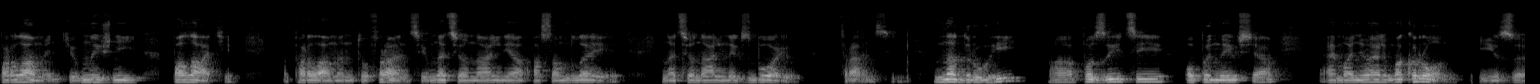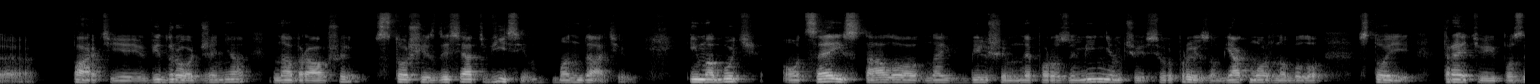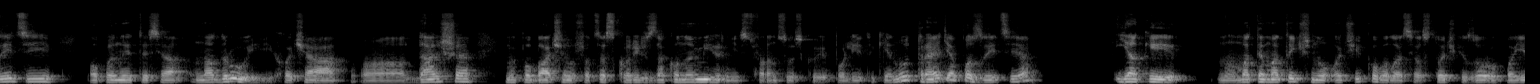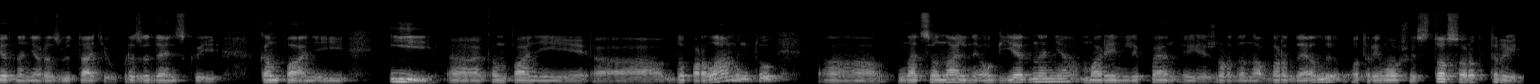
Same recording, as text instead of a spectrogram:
парламенті в Нижній палаті парламенту Франції, в Національній асамблеї національних зборів Франції. На другій позиції опинився Еммануель Макрон із е, партією відродження, набравши 168 мандатів. І, мабуть, оце і стало найбільшим непорозумінням чи сюрпризом, як можна було з тої третьої позиції опинитися на другій. Хоча далі ми побачимо, що це скоріш закономірність французької політики. Ну, третя позиція, як і ну, математично очікувалося з точки зору поєднання результатів президентської кампанії і е, кампанії е, до парламенту. Національне об'єднання Марін Ліпен і Жордана Барделли, отримавши 143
